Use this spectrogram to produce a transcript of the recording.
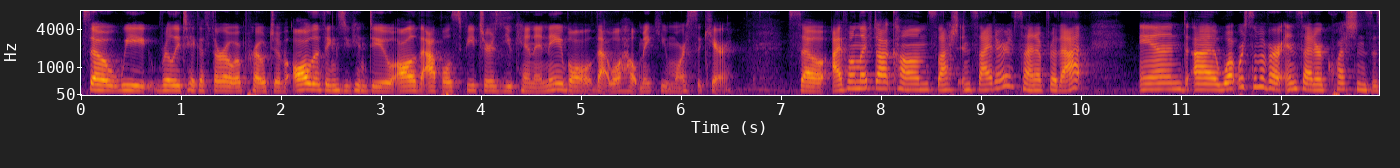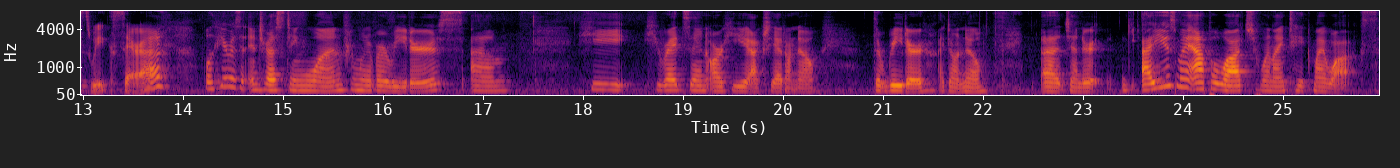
So we really take a thorough approach of all the things you can do, all of Apple's features you can enable that will help make you more secure. So iPhoneLife.com slash insider, sign up for that. And uh, what were some of our insider questions this week, Sarah? Well, here was an interesting one from one of our readers. Um, he he writes in, or he actually, I don't know, the reader, I don't know uh, gender. I use my Apple Watch when I take my walks.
